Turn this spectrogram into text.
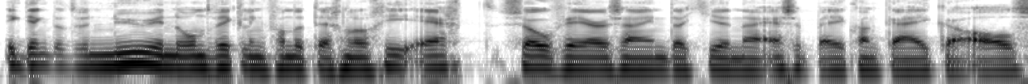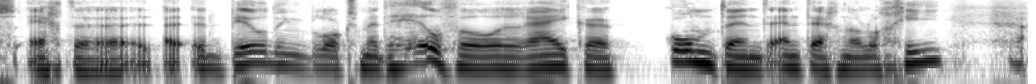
Ik denk dat we nu in de ontwikkeling van de technologie echt zover zijn dat je naar SAP kan kijken als echte building blocks met heel veel rijke content en technologie. Ja.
